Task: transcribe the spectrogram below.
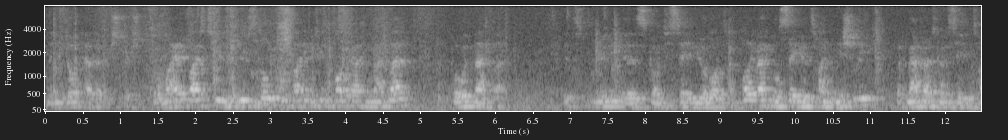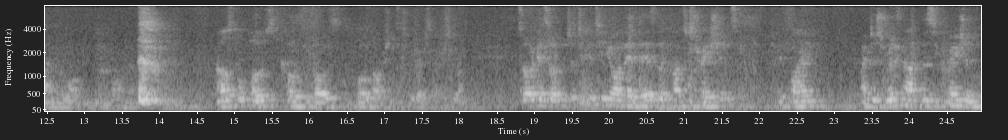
and then you don't have that restriction. So my advice to you is if you're still deciding between polymath and MATLAB, go with MATLAB. It really is going to save you a lot of time. Polymath will save you time initially, but MATLAB is going to save you time in the long, in the long run. I'll still post code for both, both options to the website as well. So, okay, so just to continue on there, there's the concentrations defined. I've just written out this equation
